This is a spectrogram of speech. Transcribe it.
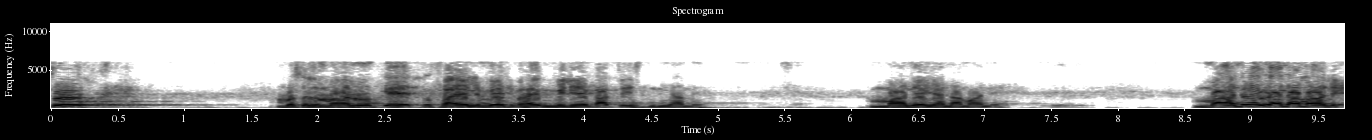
تو مسلمانوں کے طفیل میں جو ہے ملے گا تو اس دنیا میں۔ مانے یا نہ مانے۔ مانے یا نہ مانے۔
